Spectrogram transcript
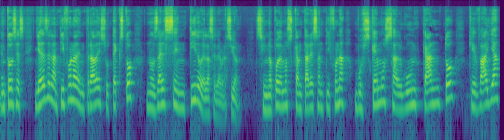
Entonces, ya desde la antífona de entrada y su texto nos da el sentido de la celebración. Si no podemos cantar esa antífona, busquemos algún canto que vaya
